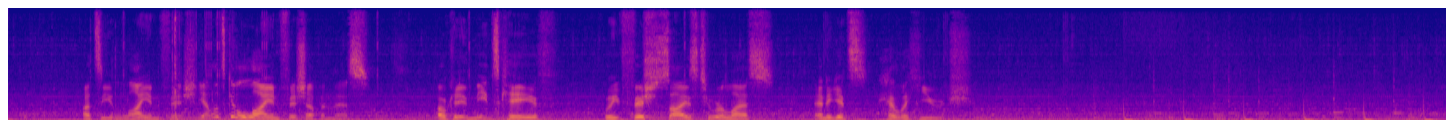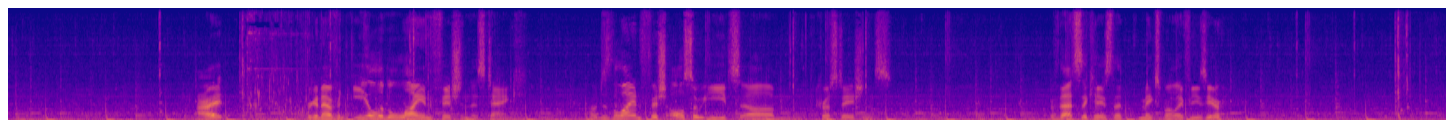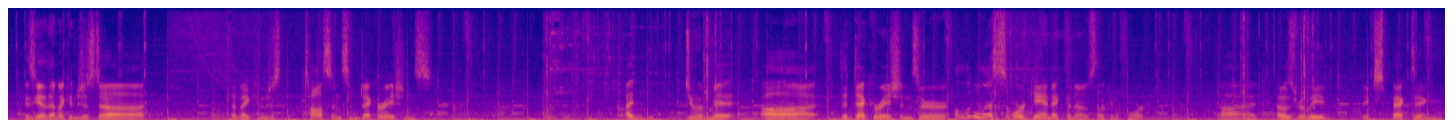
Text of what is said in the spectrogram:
Let's see, lionfish. Yeah, let's get a lionfish up in this. Okay, needs cave. We eat fish size 2 or less, and it gets hella huge. Alright. We're gonna have an eel and a lionfish in this tank. Oh, does the lionfish also eat um, crustaceans? If that's the case, that makes my life easier. Because, yeah, then I can just, uh... Then I can just toss in some decorations. I do admit, uh, the decorations are a little less organic than I was looking for. Uh, I was really expecting...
